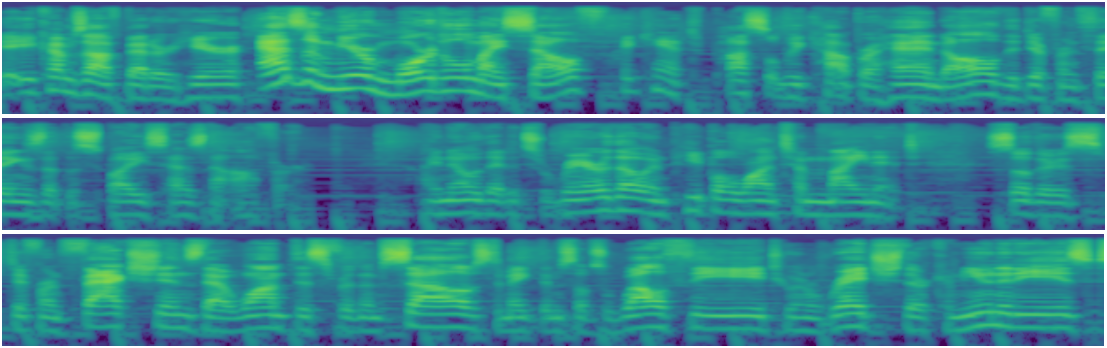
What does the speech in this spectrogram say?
It, it comes off better here. As a mere mortal myself, I can't possibly comprehend all the different things that the spice has to offer. I know that it's rare though, and people want to mine it. So there's different factions that want this for themselves, to make themselves wealthy, to enrich their communities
